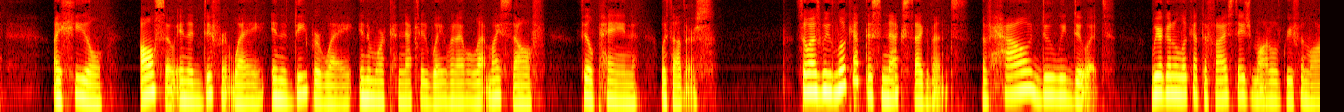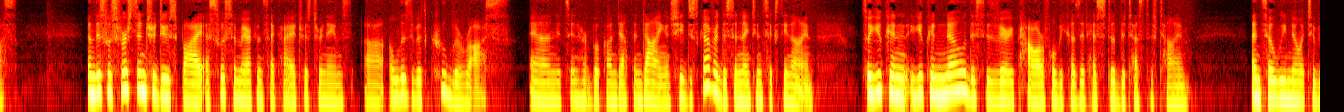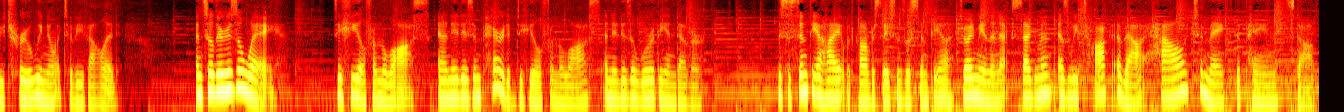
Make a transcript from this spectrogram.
I heal also in a different way, in a deeper way, in a more connected way when I will let myself feel pain with others. So as we look at this next segment of how do we do it, we are going to look at the five stage model of grief and loss. And this was first introduced by a Swiss American psychiatrist. Her name's uh, Elisabeth Kubler Ross, and it's in her book on death and dying. And she discovered this in 1969. So you can you can know this is very powerful because it has stood the test of time. And so we know it to be true, we know it to be valid. And so there is a way to heal from the loss, and it is imperative to heal from the loss, and it is a worthy endeavor. This is Cinthia Hiett with Conversations with Cinthia. Join me in the next segment as we talk about how to make the pain stop.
